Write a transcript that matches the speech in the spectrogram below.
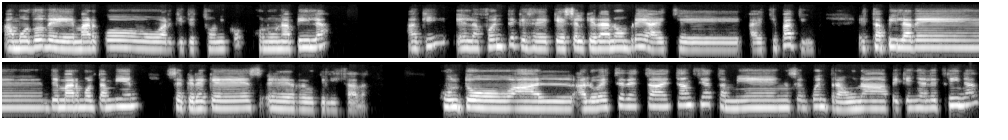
a modo de marco arquitectónico con una pila aquí en la fuente, que, es el que da nombre a este, a este patio. Esta pila de, mármol también se cree que es eh, reutilizada. Junto al, oeste de estas estancias también se encuentra una pequeña letrina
